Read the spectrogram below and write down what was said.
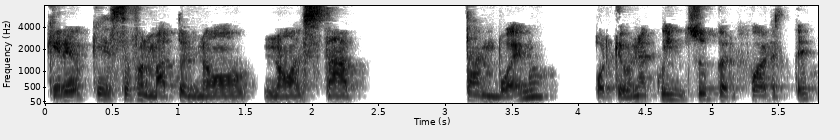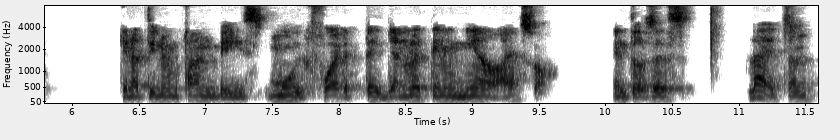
creo que este formato no, no está tan bueno porque una queen súper fuerte que no tiene un fanbase muy fuerte, ya no le tienen miedo a eso. Entonces la echan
